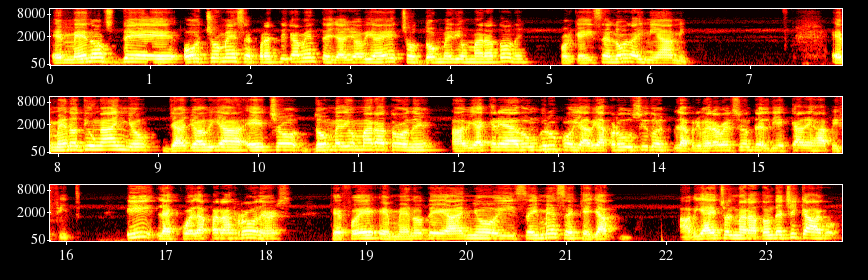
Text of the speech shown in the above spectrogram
En menos de ocho meses prácticamente ya yo había hecho dos medios maratones, porque hice Lola y Miami. En menos de un año ya yo había hecho dos medios maratones, había creado un grupo y había producido la primera versión del 10K de Happy Fit. Y la escuela para runners, que fue en menos de año y seis meses, que ya había hecho el maratón de Chicago,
